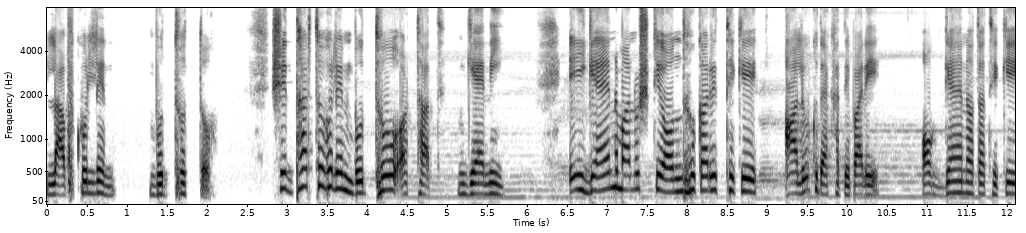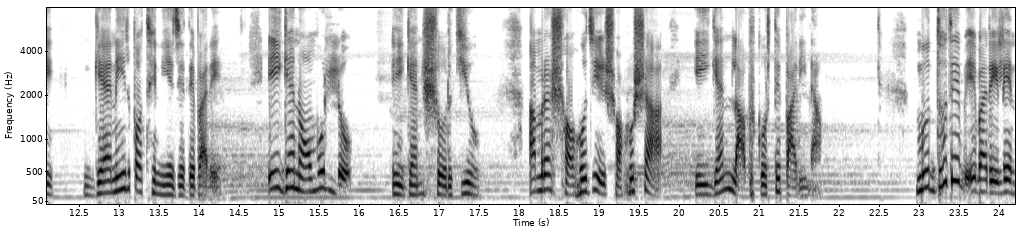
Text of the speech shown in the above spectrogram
লাভ করলেন বুদ্ধত্ব। সিদ্ধার্থ হলেন বুদ্ধ, অর্থাৎ জ্ঞানী। এই জ্ঞান মানুষকে অন্ধকারের থেকে আলোক দেখাতে পারে, অজ্ঞানতা থেকে জ্ঞানের পথে নিয়ে যেতে পারে। এই জ্ঞান অমূল্য, এই জ্ঞান স্বর্গীয়। আমরা সহজে সহসা এই জ্ঞান লাভ করতে পারি না। বুদ্ধদেব এবার এলেন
